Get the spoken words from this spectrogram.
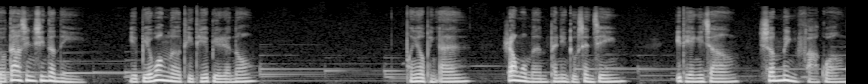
有大信心的你，也别忘了体贴别人哦。朋友平安，让我们陪你读圣经，一天一章，生命发光。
